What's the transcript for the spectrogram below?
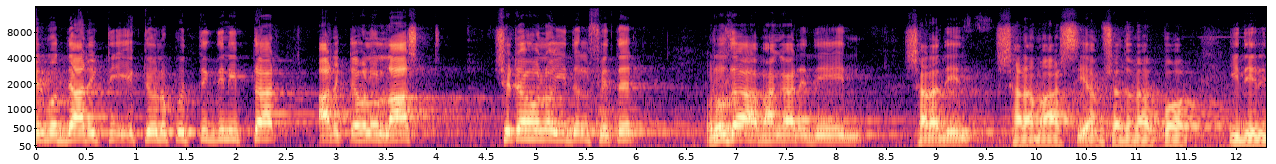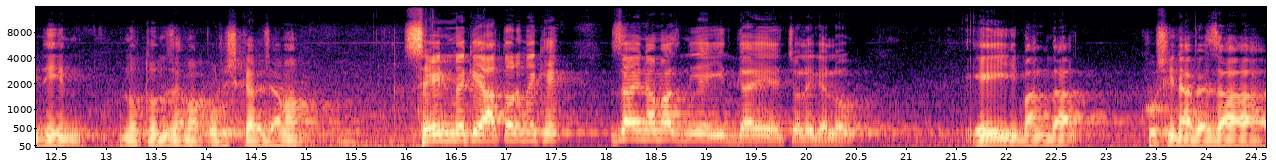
এর মধ্যে আরেকটি, একটি হলো প্রত্যেক দিন ইফতার, আরেকটা হলো লাস্ট সেটা হলো ঈদ উল ফিতর। রোজা ভাঙার দিন, সারাদিন, সারা মাস সিয়াম সাধনার পর ঈদের দিন নতুন জামা, পরিষ্কার জামা। সেন মেখে, আতর মেখে যায় নামাজ নিয়ে ঈদগাহে চলে গেল। এই বান্দা খুশি না বেজার?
